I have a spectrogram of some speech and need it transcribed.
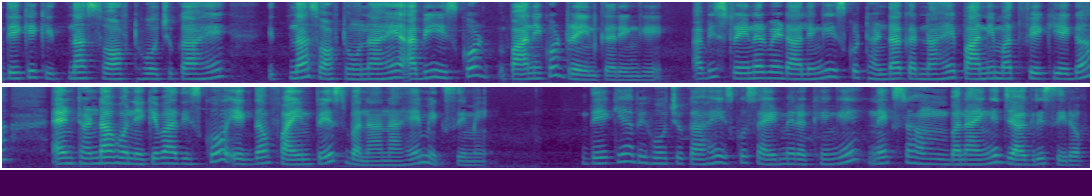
देखे कितना सॉफ्ट हो चुका है, इतना सॉफ्ट होना है। अभी इसको पानी को ड्रेन करेंगे। अभी स्ट्रेनर में डालेंगे, इसको ठंडा करना है। पानी मत फेंकिएगा। एंड ठंडा होने के बाद इसको एकदम फाइन पेस्ट बनाना है मिक्सी में। देखिए, अभी हो चुका है। इसको साइड में रखेंगे। नेक्स्ट हम बनाएँगे जागरी सिरप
